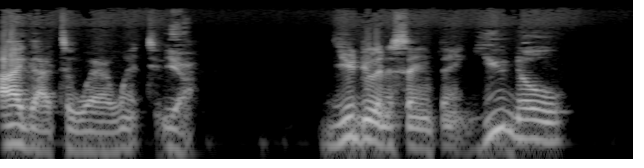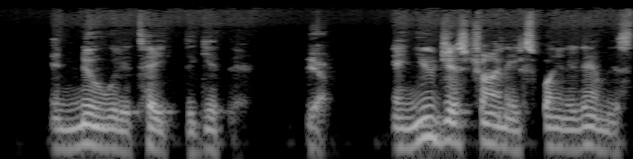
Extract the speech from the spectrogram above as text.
I got to where I went to. Yeah. You're doing the same thing. You know and knew what it take to get there. Yeah. And you just trying to explain to them this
